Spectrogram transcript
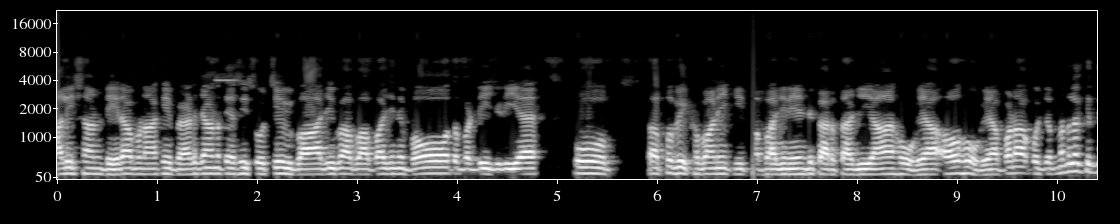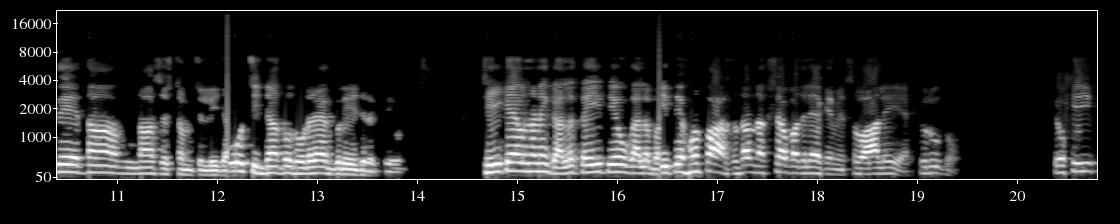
ਆਲੀਸ਼ਾਨ ਡੇਰਾ ਬਣਾ ਕੇ ਬੈਠ ਜਾਣ ਤੇ ਅਸੀਂ ਸੋਚੀਏ ਵੀ ਵਾਹ ਜੀ ਵਾਹ, ਬਾਬਾ ਜੀ ਨੇ ਬਹੁਤ ਵੱਡੀ ਜਿਹੜੀ ਹੈ ਉਹ ਭਵਿੱਖਬਾਣੀ ਕੀਤਾ ਬਾਬਾ ਨੇ ਇੰਜ ਕਰਤਾ ਜੀ, ਆਹ ਹੋ ਗਿਆ, ਉਹ ਹੋ ਗਿਆ, ਬੜਾ ਕੁਝ, ਮਤਲਬ ਕਿਤੇ ਇਦਾਂ ਨਾ ਸਿਸਟਮ ਚੱਲੀ ਜਾ ਉਹ ਚੀਜ਼ਾਂ ਤੋਂ ਥੋੜਾ ਜਿਹਾ ਗੁਰੇਜ਼ ਰੱਖਿਓ। ਠੀਕ ਹੈ, ਉਹਨਾਂ ਨੇ ਗੱਲ ਕਹੀ ਤੇ ਉਹ ਗੱਲ ਬਣੀ ਤੇ ਹੁਣ ਭਾਰਤ ਦਾ ਨਕਸ਼ਾ ਬਦਲਿਆ ਕਿਵੇਂ? ਸਵਾਲ ਇਹ ਹੈ, ਸ਼ੁਰੂ ਤੋਂ। ਕਿਉਂਕਿ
